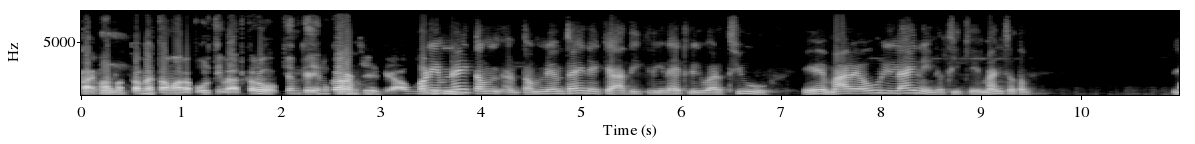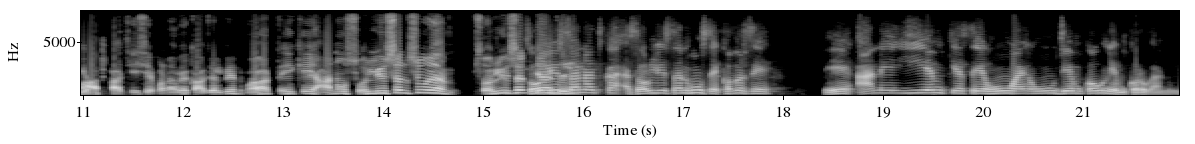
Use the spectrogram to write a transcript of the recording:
કાંઈ વાંધો નહીં. તમે તમારા પૂરતી વાત કરો. કેમ કે એનું કારણ છે કે આવું પણ એમ બધું- નહીં તમને તમને એમ થાય ને કે આ દીકરીને એટલી વાર થયું એ મારે અવરી લાઈન નથી કે માનશો તમે? વાત સાચી છે પણ હવે કાજલબેન વાત એ કે આનું સોલ્યુશન શું એમ? સોલ્યુશન ક્યાં છે? સોલ્યુશન જ સોલ્યુશન શું છે ખબર છે? હે આને ઈ એમ કે છે હું આ- હું જેમ કહું ને એમ કરવાનું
